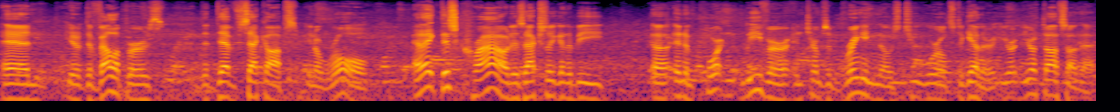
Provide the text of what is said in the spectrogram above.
And you know, developers, the DevSecOps you know, role, and I think this crowd is actually going to be uh, an important lever in terms of bringing those two worlds together. Your, your thoughts on that?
